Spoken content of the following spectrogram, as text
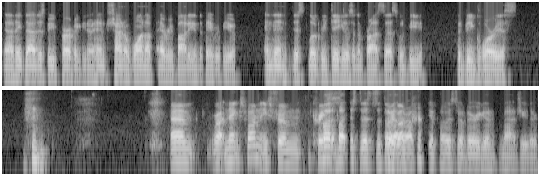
and I think that would just be perfect. You know, him trying to one up everybody in the pay per view, and then just look ridiculous in the process would be would be glorious. Um, right, next one is from Chris. But but just just to throw Sorry, it out there, I on. wouldn't be opposed to a very good match either.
